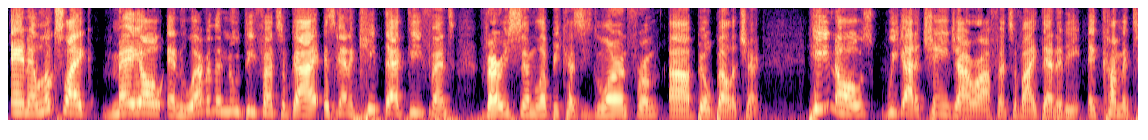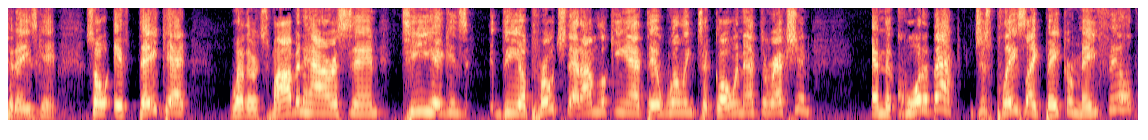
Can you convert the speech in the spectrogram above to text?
And it looks like Mayo and whoever the new defensive guy is going to keep that defense very similar because he's learned from uh, Bill Belichick. He knows we got to change our offensive identity and come in today's game. So if they get, whether it's Marvin Harrison, Tee Higgins, the approach that I'm looking at, they're willing to go in that direction, and the quarterback just plays like Baker Mayfield,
